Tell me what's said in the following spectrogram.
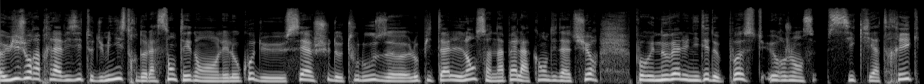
Euh, huit jours après la visite du ministre de la Santé dans les locaux du CHU de Toulouse, euh, l'hôpital lance un appel à candidature pour une nouvelle unité de post-urgence psychiatrique.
